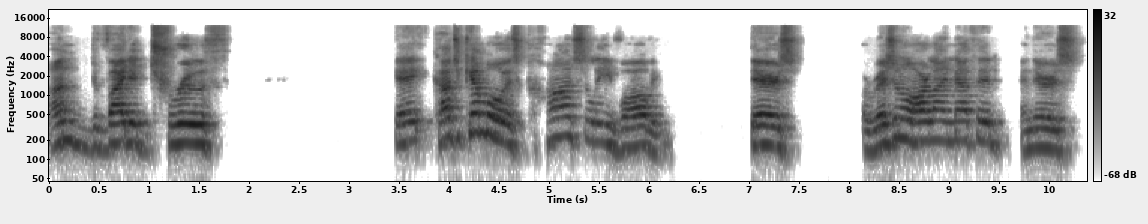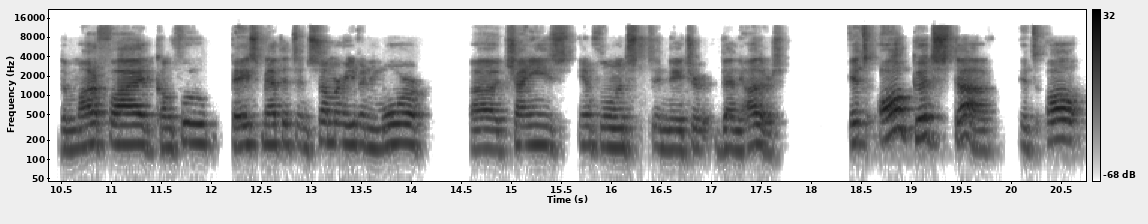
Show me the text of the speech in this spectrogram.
undivided truth. Okay, Kajukenbo is constantly evolving. There's original hardline method, and there's the modified kung fu based methods, and some are even more uh, Chinese influenced in nature than the others. It's all good stuff. It's all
